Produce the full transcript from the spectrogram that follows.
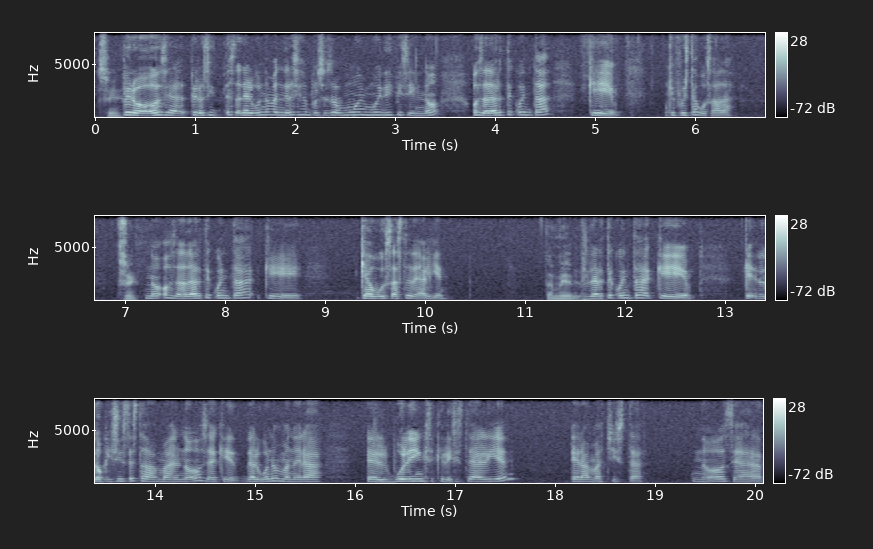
Sí. Pero, o sea, pero sí, o sea, de alguna manera ha sido un proceso muy, muy difícil, ¿no? O sea, darte cuenta que, que fuiste abusada, Sí, ¿no? O sea, darte cuenta que, que abusaste de alguien también. darte cuenta que, que lo que hiciste estaba mal, ¿no? O sea, que de alguna manera el bullying que le hiciste a alguien era machista, ¿no? O sea,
